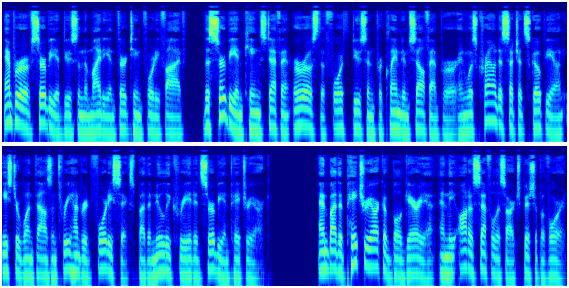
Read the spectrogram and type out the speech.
Emperor of Serbia Dusan the Mighty in 1345, the Serbian king Stefan Uros IV Dusan proclaimed himself emperor and was crowned as such at Skopje on Easter 1346 by the newly created Serbian Patriarch. And by the Patriarch of Bulgaria and the autocephalous Archbishop of Ohrid.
